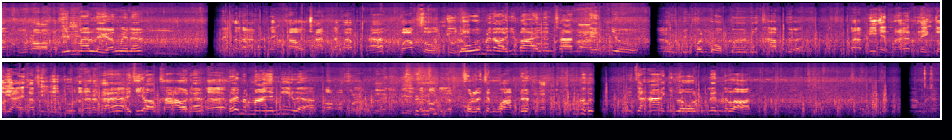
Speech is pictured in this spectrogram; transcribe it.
ต้องขูดออกครับพิมพ์มาเหลืองเลยนะลักษณะ เป็นเขาชันนะครับ ฮะความสูงอยู่ที่รู้ไม่ต้องอธิบายเรื่องชันเห็นอยู่นู่นมีคนโบกมือมีถ้ำด้วยอ่าพี่เห็นไหมฮะลิงตัวใหญ่ครับที่ยืนอยู่ตรงนั้นนะครับอ่าไอที่ออกข่าวนะเออ เฮ้ยมันมายันนี่เลยเหรออ๋ออ๋อคนละเกินนะพี่ขอโทษดีครับคนละจังหวัดด้วยนี่จะห้ากิโลเล่นตลอดนั่งเลยครับ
